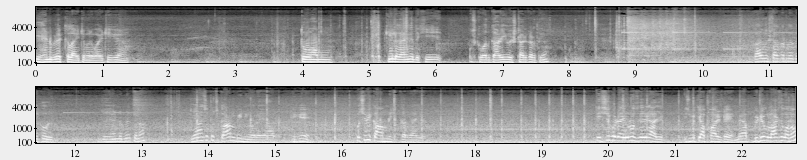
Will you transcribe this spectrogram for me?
ये हैंड ब्रेक का लाइट है मेरे भाई, ठीक है? तो हम की लगाएँगे, देखिए, उसके बाद गाड़ी को स्टार्ट करते हैं। गाड़ी को स्टार्ट करते हैं, देखो, जो हैंड ब्रेक है ना, यहाँ से कुछ काम भी नहीं हो रहा है यार, ठीक है? कुछ भी काम नहीं कर रहा है किसी को डायग्नोस करेंगे आज। इसमें क्या फॉल्ट है? मैं आप वीडियो को लास्ट बनो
